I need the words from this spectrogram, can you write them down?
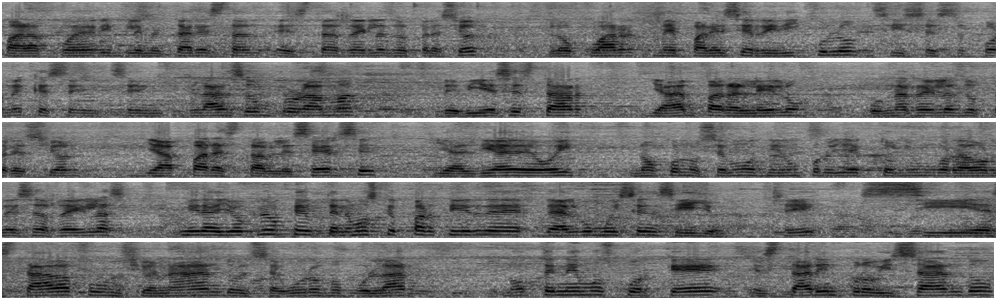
para poder implementar estas, reglas de operación, lo cual me parece ridículo. Si se supone que se, se lanza un programa, debiese estar ya en paralelo con unas reglas de operación ya para establecerse y al día de hoy no conocemos ni un proyecto ni un borrador de esas reglas. Mira, yo creo que tenemos que partir de, algo muy sencillo. ¿sí? Si estaba funcionando el Seguro Popular, no tenemos por qué estar improvisando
